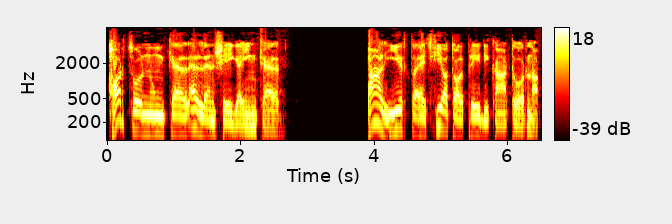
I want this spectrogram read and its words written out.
harcolnunk kell ellenségeinkkel. Pál írta egy fiatal prédikátornak.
